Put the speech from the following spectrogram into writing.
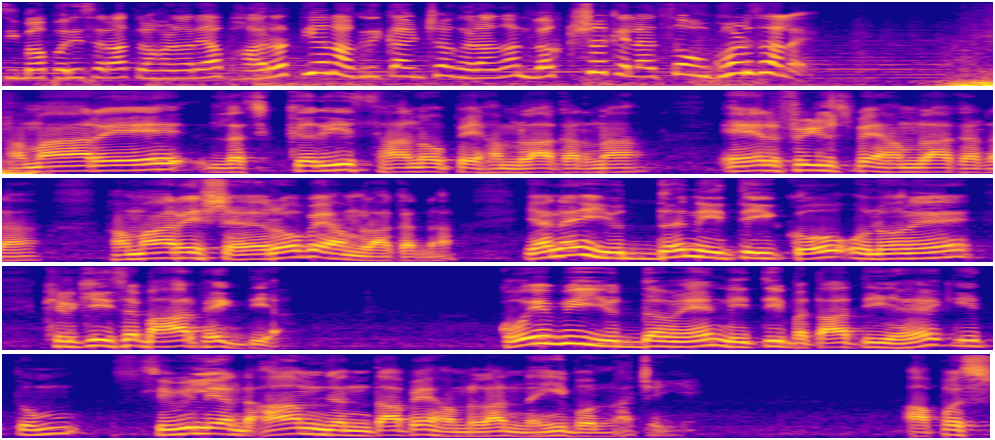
सीमा परिसरात राहणाऱ्या भारतीय नागरिकांच्या घरांना लक्ष केल्याचं उघड झालंय. हमारे लश्करी स्थानों पे हमला करना एयरफील्ड्स पे हमला करना हमारे शहरों पे हमला करना यानी युद्ध नीति को उन्होंने खिड़की से बाहर फेंक दिया। कोई भी युद्ध में नीति बताती है कि तुम सिविलियन आम जनता पे हमला नहीं बोलना चाहिए। आपस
